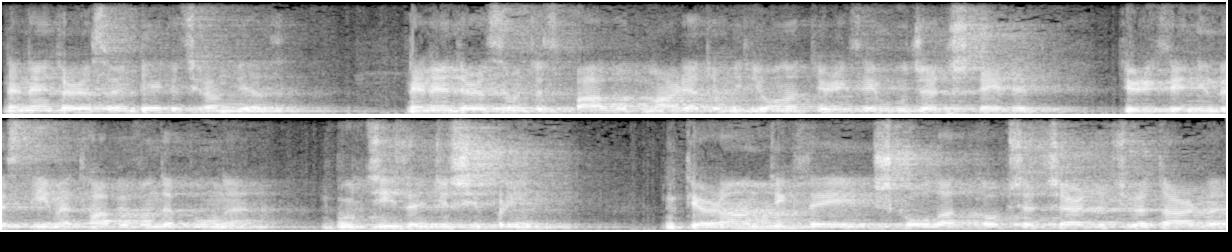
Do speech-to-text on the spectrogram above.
Ne na interesojnë lekët që kanë vjedhur. Ne na intereson që SPAK-u të marrë ato miliona t'i rikthejë në buxhet të shtetit, t'i rikthejë në investime, të hapë vende pune, në Bulqizë e në gjithë Shqipërinë. Në Tiranë t'i kthejë shkollat, kopshtet, çerdhet qytetarëve,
